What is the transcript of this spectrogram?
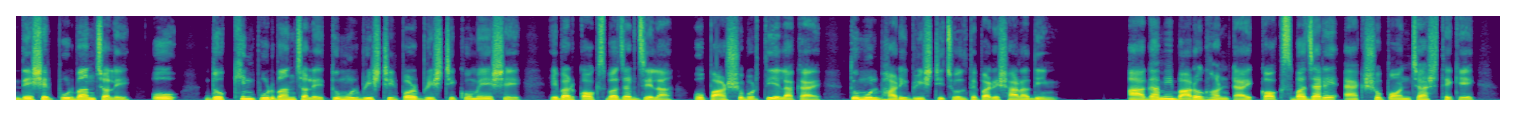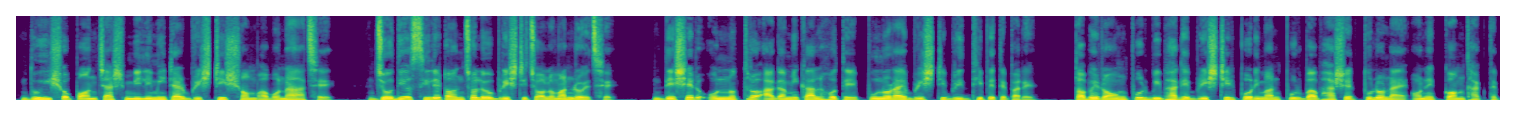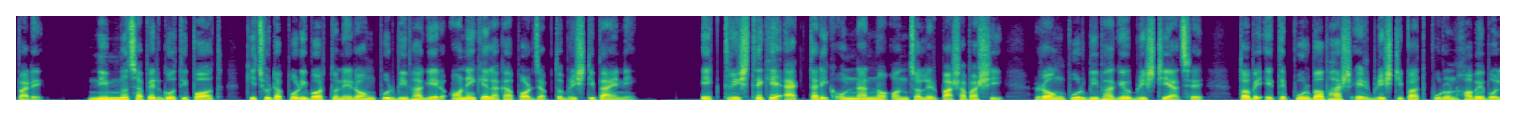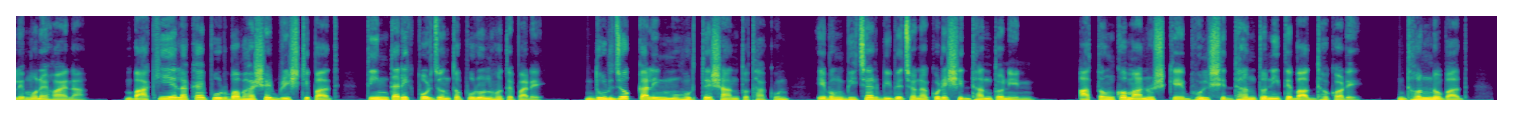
দেশের পূর্বাঞ্চলে ও দক্ষিণ পূর্বাঞ্চলে তুমুল বৃষ্টির পর বৃষ্টি কমে এসে এবার কক্সবাজার জেলা ও পার্শ্ববর্তী এলাকায় তুমুল ভারী বৃষ্টি চলতে পারে সারা দিন আগামী বারো ঘণ্টায় কক্সবাজারে একশো পঞ্চাশ থেকে দুইশ পঞ্চাশ মিলিমিটার বৃষ্টির সম্ভাবনা আছে। যদিও সিলেট অঞ্চলেও বৃষ্টি চলমান রয়েছে। দেশের অন্যত্র আগামীকাল হতে পুনরায় বৃষ্টি বৃদ্ধি পেতে পারে। তবে রংপুর বিভাগে বৃষ্টির পরিমাণ পূর্বাভাসের তুলনায় অনেক কম থাকতে পারে। নিম্নচাপের গতিপথ, কিছুটা পরিবর্তনে রংপুর বিভাগের অনেক এলাকা পর্যাপ্ত বৃষ্টি পায়নি। একত্রিশ থেকে এক তারিখ অন্যান্য অঞ্চলের পাশাপাশি রংপুর বিভাগেও বৃষ্টি আছে, তবে এতে পূর্বাভাস এর বৃষ্টিপাত পূরণ হবে বলে মনে হয় না। বাকি এলাকায় পূর্বাভাসের বৃষ্টিপাত তিন তারিখ পর্যন্ত পূরণ হতে পারে। দুর্যোগকালীন মুহূর্তে শান্ত থাকুন এবং বিচার বিবেচনা করে সিদ্ধান্ত নিন। আতঙ্ক মানুষকে ভুল সিদ্ধান্ত নিতে বাধ্য করে। ধন্যবাদ।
